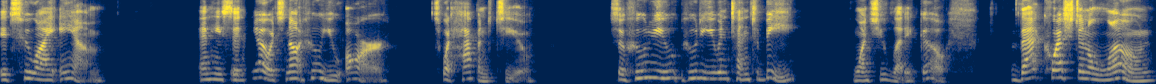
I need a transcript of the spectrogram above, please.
it's who I am. And he said, No, it's not who you are. It's what happened to you. So who do you who do you intend to be once you let it go? That question alone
